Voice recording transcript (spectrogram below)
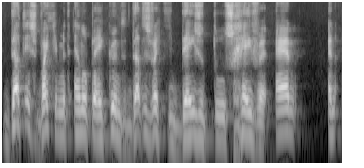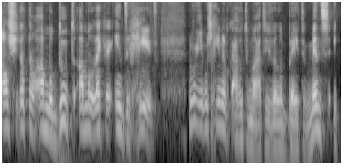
Dat is wat je met NLP kunt. Dat is wat je deze tools geven. En en als je dat nou allemaal doet, allemaal lekker integreert, dan word je misschien ook automatisch wel een beter mens. Ik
